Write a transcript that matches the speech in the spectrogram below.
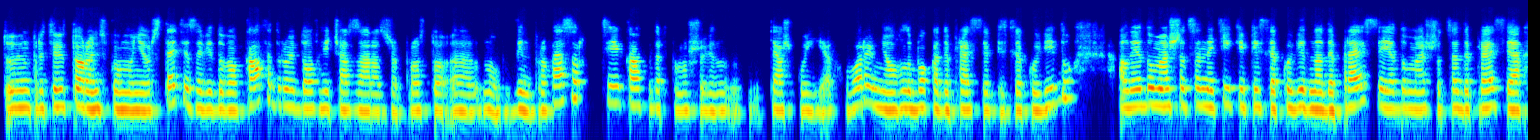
То він працює в Торонському університеті, завідував кафедрою довгий час. Зараз вже просто е, ну він професор цієї кафедри, тому що він тяжко є хворий. В нього глибока депресія після ковіду. Але я думаю, що це не тільки після ковідна депресія. Я думаю, що це депресія,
